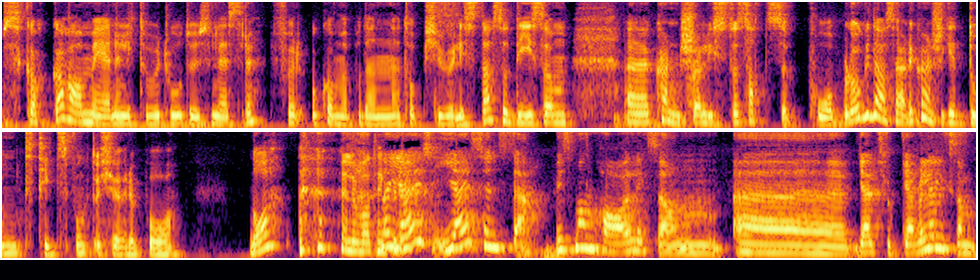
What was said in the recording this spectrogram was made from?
skal ikke ha mer enn litt over 2000 lesere for å komme på den eh, topp 20-lista. Så de som eh, kanskje har lyst til å satse på blogg, da, så er det kanskje ikke et dumt tidspunkt å kjøre på nå? Eller hva Nei, tenker jeg, jeg syns det. Hvis man har liksom eh, Jeg tror ikke jeg ville liksom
